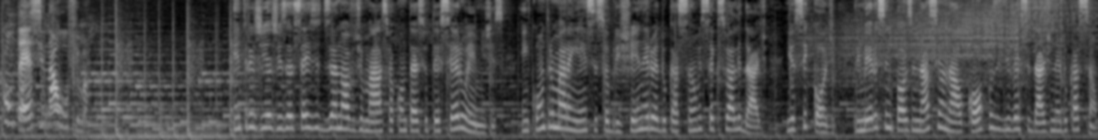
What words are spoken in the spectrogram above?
acontece na UFMA. Entre os dias 16 e 19 de março acontece o terceiro EMIGES, Encontro Maranhense sobre Gênero, Educação e Sexualidade, e o CICOD, primeiro Simpósio Nacional Corpos e Diversidade na Educação.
